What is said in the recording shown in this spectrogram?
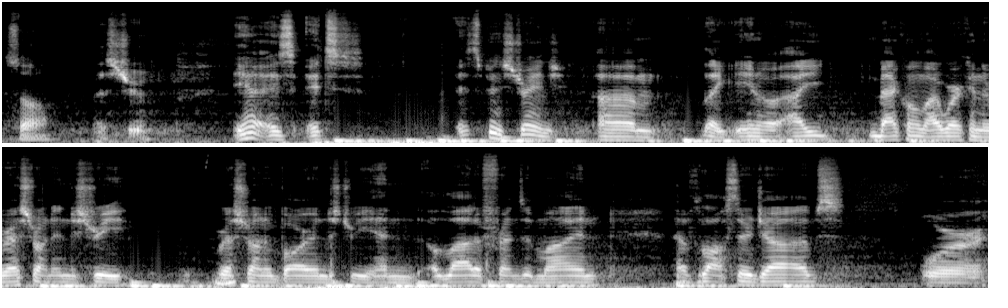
So That's true. Yeah, it's it's it's been strange. Um, like you know, I back home I work in the restaurant industry, restaurant and bar industry, and a lot of friends of mine have lost their jobs, or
